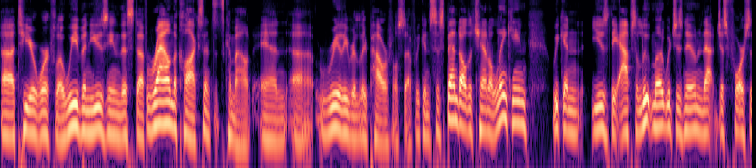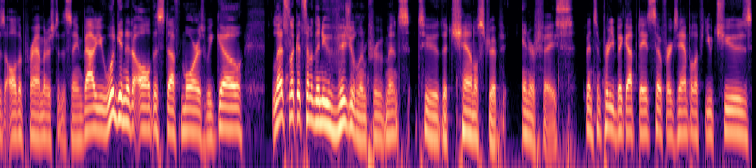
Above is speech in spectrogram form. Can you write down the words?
uh, to your workflow. We've been using this stuff round the clock since it's come out and uh, really, really powerful stuff. We can suspend all the channel linking. We can use the absolute mode, which is new, and that just forces all the parameters to the same value. We'll get into all this stuff more as we go. Let's look at some of the new visual improvements to the channel strip interface. Been some pretty big updates. So, for example, if you choose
